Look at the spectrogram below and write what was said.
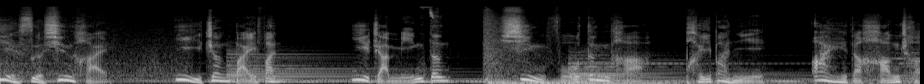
夜色心海，一张白帆，一盏明灯，幸福灯塔陪伴你爱的航程。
